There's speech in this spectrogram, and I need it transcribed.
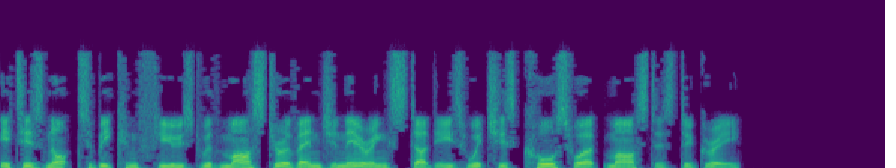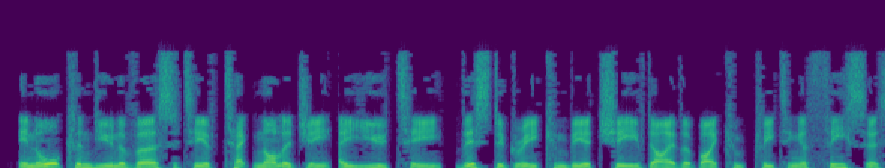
It is not to be confused with Master of Engineering Studies which is coursework master's degree. In Auckland University of Technology AUT, this degree can be achieved either by completing a thesis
